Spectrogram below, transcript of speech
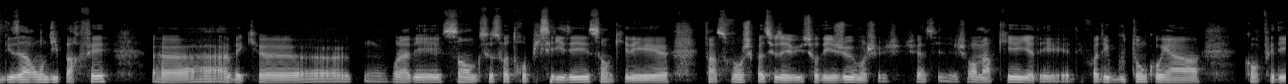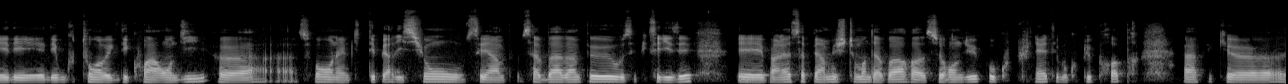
des arrondis parfaits avec voilà des sans que ce soit trop pixelisé sans qu'il y ait des enfin souvent je sais pas si vous avez vu sur des jeux moi j'ai remarqué il y a des, des fois des boutons quand a quand on fait des, des, boutons avec des coins arrondis, euh, souvent on a une petite déperdition, où c'est un peu, ça bave un peu, ou c'est pixelisé. Et ben là, ça permet justement d'avoir euh, ce rendu beaucoup plus net et beaucoup plus propre avec euh,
